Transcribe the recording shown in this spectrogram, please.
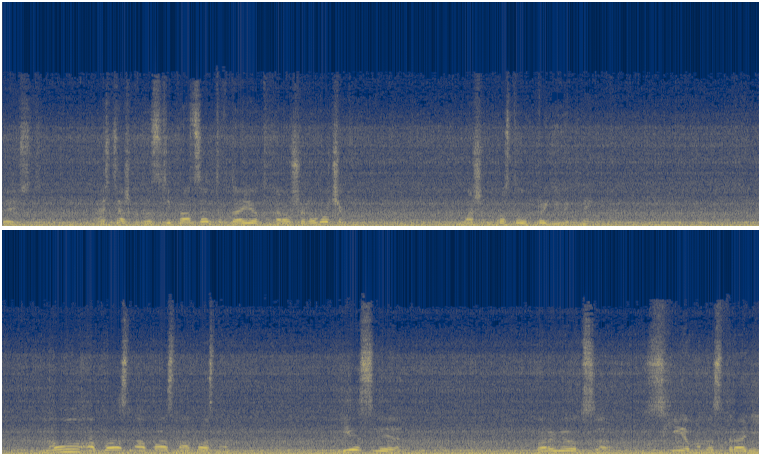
То есть растяжка 20% дает хороший рывочек. Машина просто выпрыгивает мягенько. Но опасно, опасно, опасно. Если порвется схема на стороне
